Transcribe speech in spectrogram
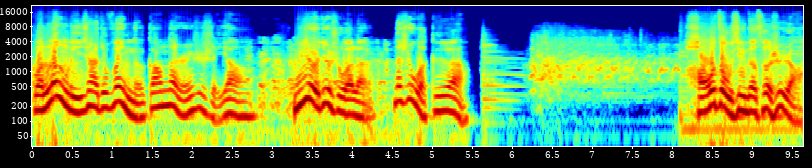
我愣了一下，就问呢：“刚那人是谁呀？”女友就说了：“那是我哥。”好走心的测试啊！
